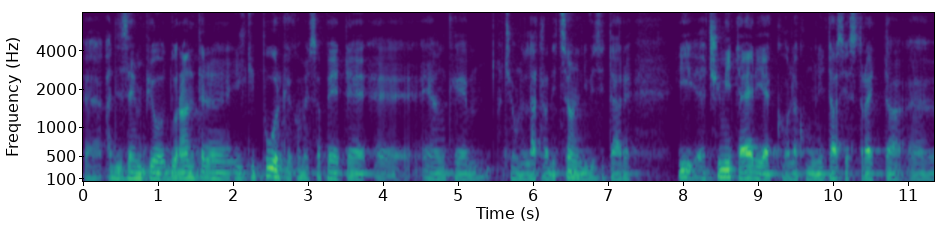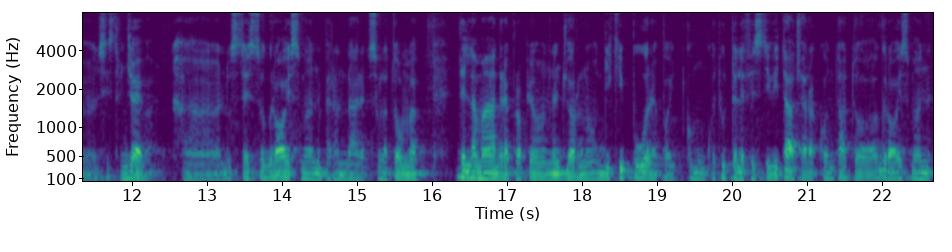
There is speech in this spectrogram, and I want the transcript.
eh, ad esempio durante il Kippur, che come sapete eh, anche, c'è una, la tradizione di visitare i eh, cimiteri, ecco, la comunità si è stretta, eh, si stringeva eh, lo stesso Groisman per andare sulla tomba della madre proprio nel giorno di Kippur e poi comunque tutte le festività ci ha raccontato Groisman,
